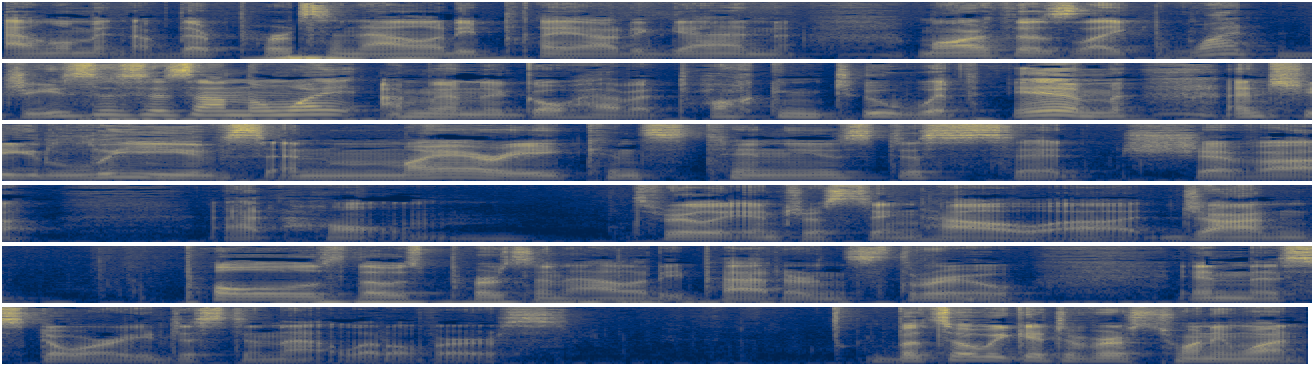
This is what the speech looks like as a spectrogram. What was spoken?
element of their personality play out again. Martha's like, What? Jesus is on the way? I'm going to go have a talking to with him. And she leaves, and Mary continues to sit Shiva at home. It's really interesting how uh, John pulls those personality patterns through in this story, just in that little verse. But so we get to verse 21.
